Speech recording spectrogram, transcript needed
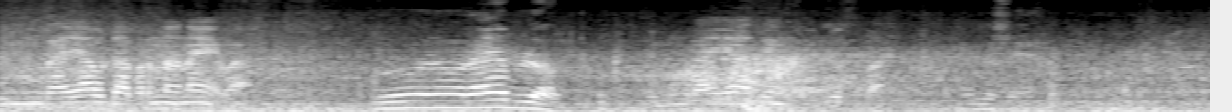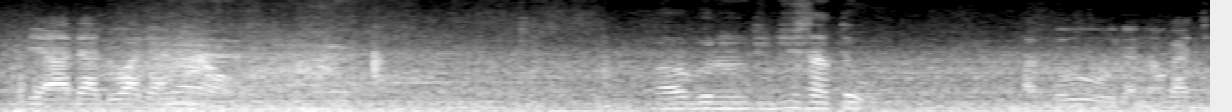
Gunung Raya udah pernah naik, Pak? Gunung Raya belum? Gunung Raya yang bagus, Pak. Bagus ya. Dia ada dua danau. Kalau Gunung Tujuh satu. Satu danau kaca.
